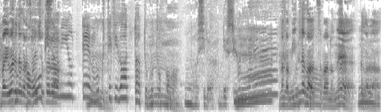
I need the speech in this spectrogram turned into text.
まあいわゆるだから最大初からきさによって目的があったってことか、面白いんですよね。なんかみんなが集まるね、だから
